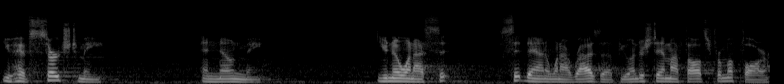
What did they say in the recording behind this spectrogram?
you have searched me and known me. You know when I sit sit down, and when I rise up, you understand my thoughts from afar.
